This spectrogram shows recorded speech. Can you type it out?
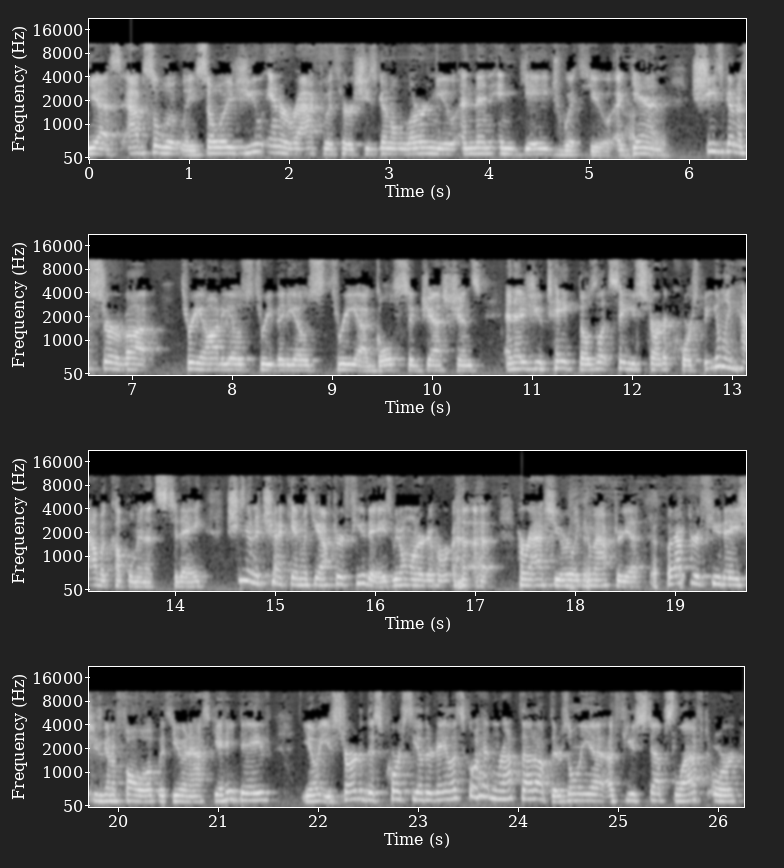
Yes, absolutely. So as you interact with her, she's going to learn you and then engage with you. Again, she's going to serve up three audios, three videos, three uh, goal suggestions. And as you take those, let's say you start a course, but you only have a couple minutes today, she's going to check in with you after a few days. We don't want her to har- harass you and really come after you. But after a few days, she's going to follow up with you and ask you, hey, Dave, you know, you started this course the other day. Let's go ahead and wrap that up. There's only a, a few steps left. Or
